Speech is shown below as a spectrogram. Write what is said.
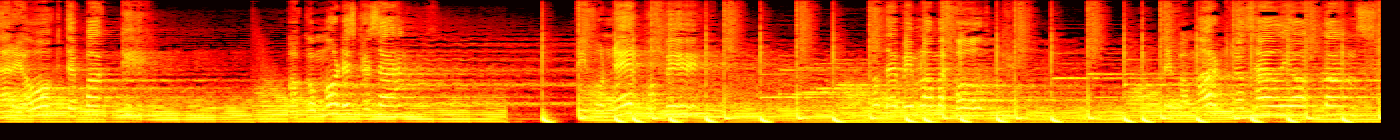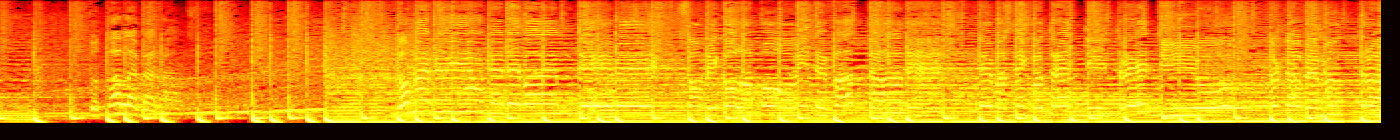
När jag åkte backe Bakom Mordis crescent Vi får ner på byn och det vimlar med folk. Det var marknadshelg och dans. Total leverans Kommer du ihåg när det var MTV Som vi kollade på och inte fattade. Det var snyggt på 30-30 år Första 500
